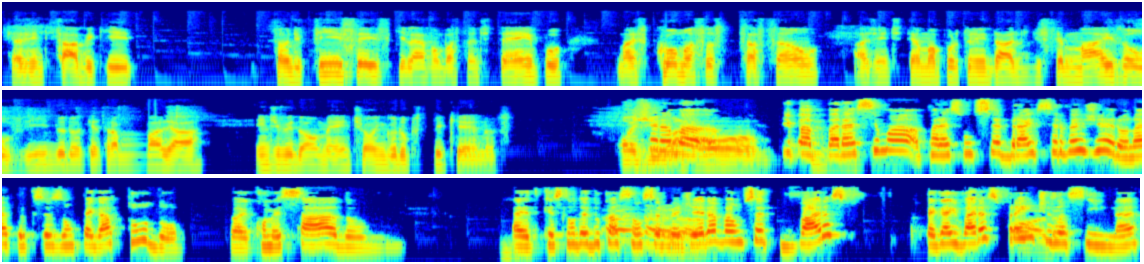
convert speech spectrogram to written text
que a gente sabe que são difíceis, que levam bastante tempo, mas como associação a gente tem uma oportunidade de ser mais ouvido do que trabalhar individualmente ou em grupos pequenos. Hoje, Caramba, então, parece, uma, parece um Sebrae cervejeiro, né? Porque vocês vão pegar tudo. Vai começar do... A questão da educação é, cervejeira vão ser várias pegar em várias frentes, Olha, assim, né?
